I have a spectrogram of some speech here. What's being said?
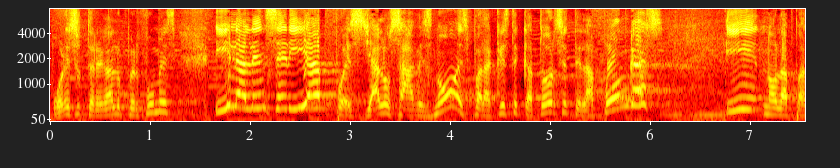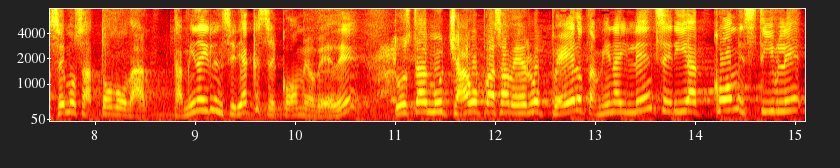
por eso te regalo perfumes. Y la lencería, pues ya lo sabes, ¿no? Es para que este 14 te la pongas y nos la pasemos a todo dar. También hay lencería que se come, obede. Tú estás muy chavo para saberlo, pero también hay lencería comestible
